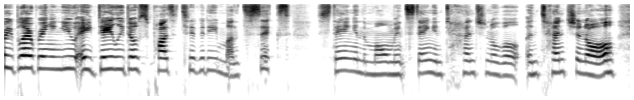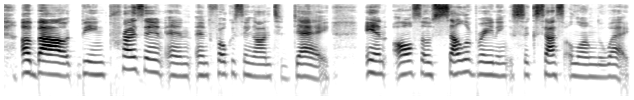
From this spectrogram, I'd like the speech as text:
Sherry Blair bringing you a daily dose of positivity, month six. Staying in the moment, staying intentional, intentional about being present and and focusing on today, and also celebrating success along the way.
